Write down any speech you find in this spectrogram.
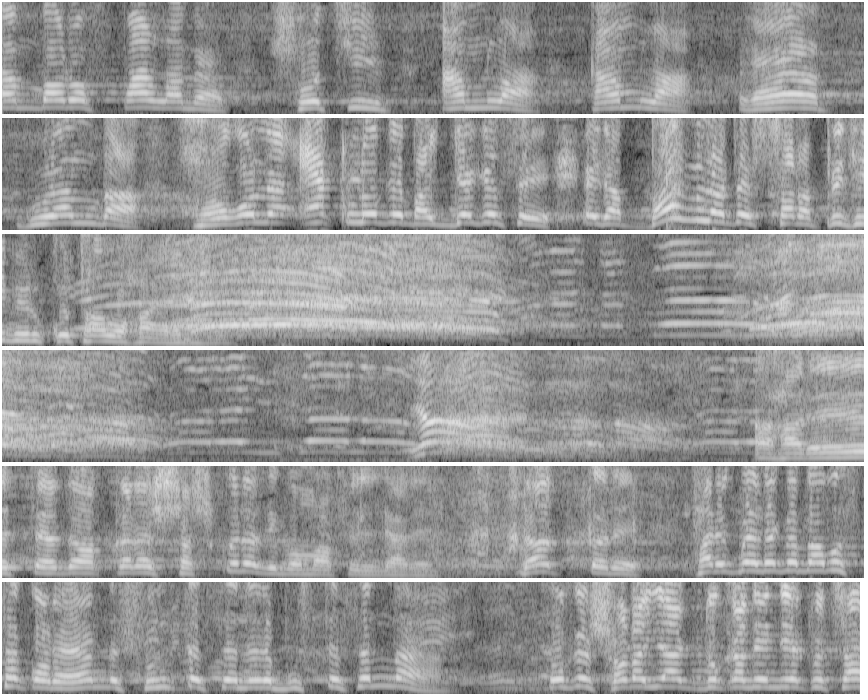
মেম্বার অফ পার্লামেন্ট সচিব, আমলা, কামলা, র্যাব, গোয়েন্দা হগলে এক লগে বাইকে গেছে, এটা বাংলাদেশ ছাড়া পৃথিবীর কোথাও হয় না। আহারে, তে দক্করে শেষ করে দিব মাহফিলটারে দত্তরে ফারুক ভাই, একটা ব্যবস্থা করেন, শুনতেছেন, এটা বুঝতেছেন না? ওকে সরাই এক দোকানে নিয়ে একটু চা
